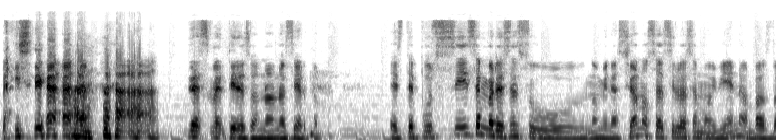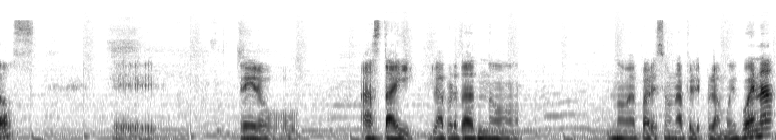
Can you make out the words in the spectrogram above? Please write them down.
Desmentir eso, no, no es cierto. Este, pues sí se merecen su nominación, o sea, sí lo hacen muy bien, ambas dos. Eh, pero hasta ahí, la verdad no, no me parece una película muy buena.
